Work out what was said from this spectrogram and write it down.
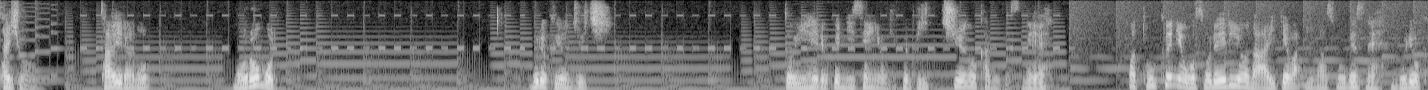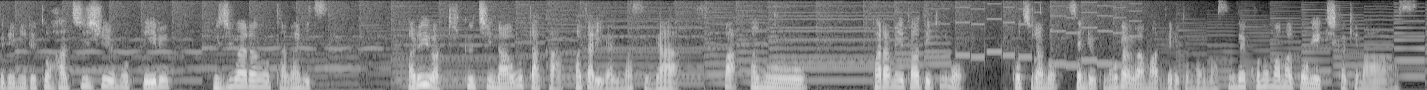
大将、平の諸森。武力41。動員兵力2400。備中の神ですね。まあ、特に恐れるような相手はいなそうですね。武力で見ると80持っている藤原の忠光。あるいは菊池直隆あたりがいますが、まあ、あのー、パラメーター的にもこちらの戦力の方が上回っていると思いますので、このまま攻撃仕掛けます。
